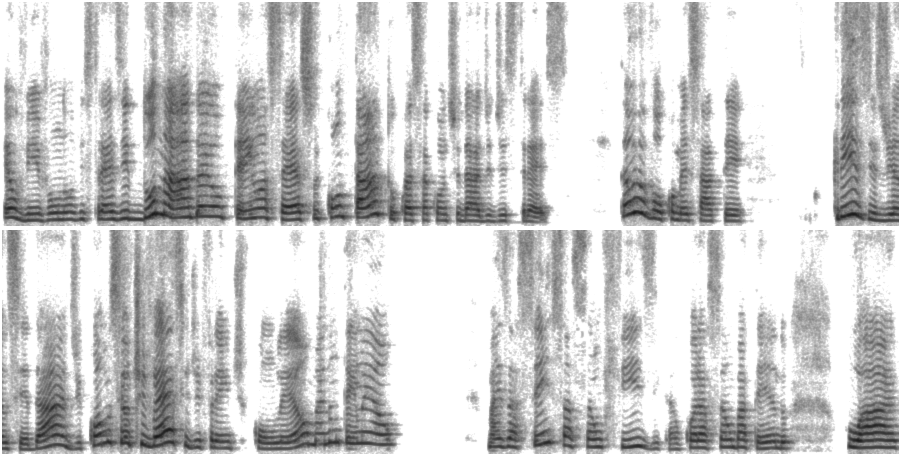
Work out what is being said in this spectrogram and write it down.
eu vivo um novo estresse e do nada eu tenho acesso e contato com essa quantidade de estresse. Então eu vou começar a ter crises de ansiedade como se eu tivesse de frente com um leão, mas não tem leão. Mas a sensação física, o coração batendo, o ar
